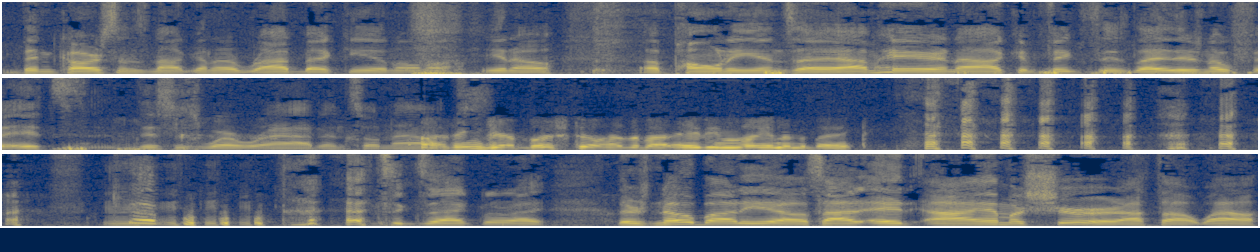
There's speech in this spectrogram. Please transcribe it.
Ben Carson's not going to ride back in on a, you know, a pony and say, I'm here and I can fix this. Like, there's no, it's this is where we're at, and so now I think Jeb Bush still has about 80 million in the bank. That's exactly right. There's nobody else. I it, I am assured. I thought, wow,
